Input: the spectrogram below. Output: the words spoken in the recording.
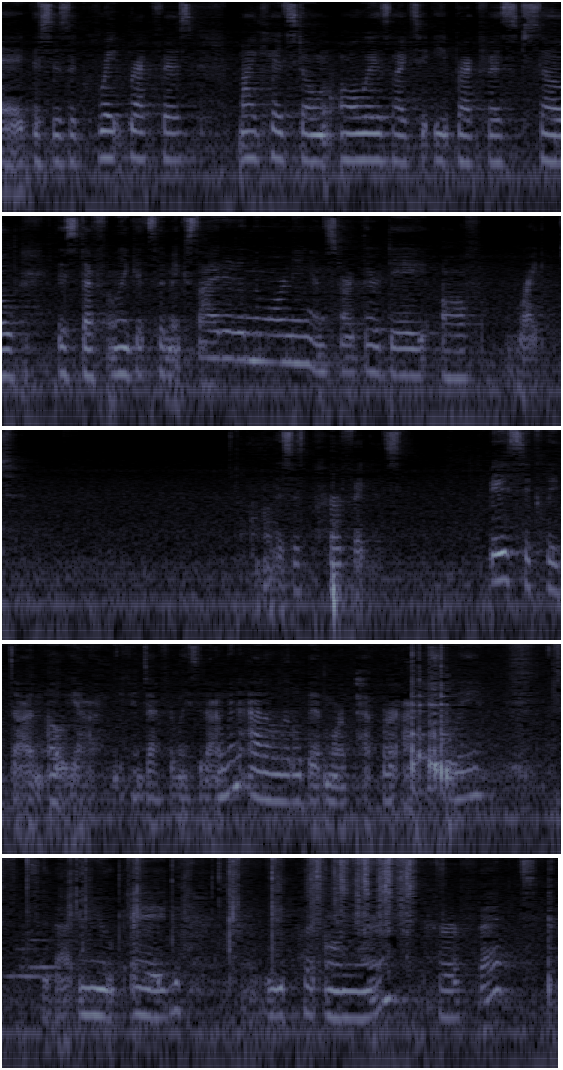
egg. This is a great breakfast. My kids don't always like to eat breakfast, so this definitely gets them excited in the morning and start their day off right. Oh, this is perfect. It's basically done. Oh yeah, you can definitely see that. I'm gonna add a little bit more pepper actually to that new egg that we put on there. Perfect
